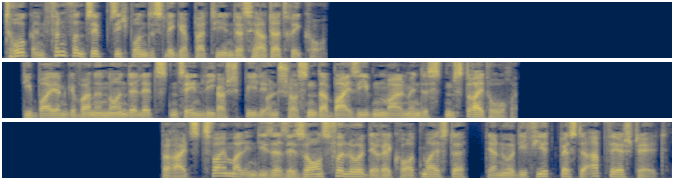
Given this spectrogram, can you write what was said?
trug in 75 Bundesligapartien das Hertha-Trikot. Die Bayern gewannen neun der letzten zehn Ligaspiele und schossen dabei siebenmal mindestens drei Tore. Bereits zweimal in dieser Saison verlor der Rekordmeister, der nur die viertbeste Abwehr stellt,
